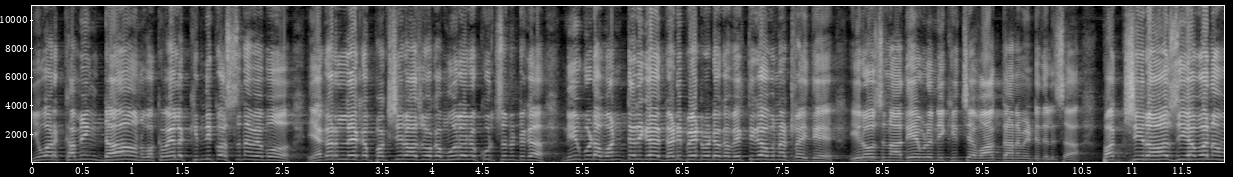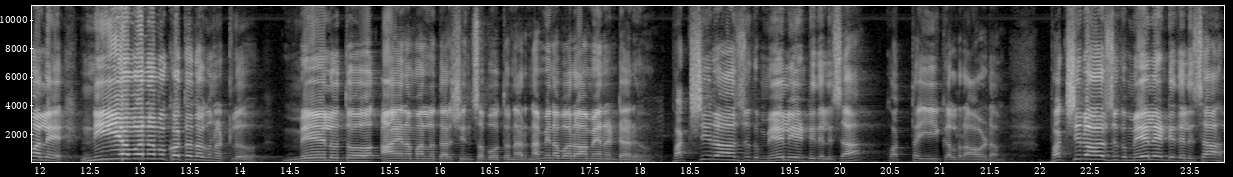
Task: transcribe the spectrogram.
యు ఆర్ కమింగ్ డౌన్ ఒకవేళ కిందికి వస్తున్నావేమో ఎగరలేక పక్షిరాజు ఒక మూలను కూర్చున్నట్టుగా నీవు కూడా ఒంటరిగా గడిపేటువంటి ఒక వ్యక్తిగా ఉన్నట్లయితే ఈరోజు నా దేవుడు నీకు ఇచ్చే వాగ్దానం ఏంటి తెలుసా? పక్షిరాజు యవనం వలె నీ యవనము కొత్తదగునట్లు. మేలుతో ఆయన మనల్ని దర్శించబోతున్నారు. నమ్మిన వారు ఆమెనంటారు. పక్షిరాజుకు మేలు ఏంటి తెలుసా? కొత్త ఈకలు రావడం. పక్షిరాజుకు మేలేంటి తెలుసా?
